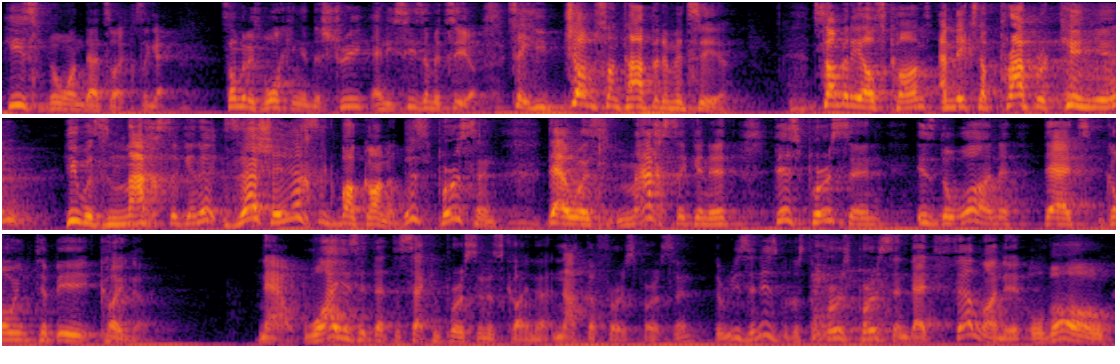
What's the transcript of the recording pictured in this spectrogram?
he's the one that's like. So Again, somebody's walking in the street and he sees a mitzvah. Say he jumps on top of the mitzvah. Somebody else comes and makes a proper kinyan. He was machzik in it. This person that was machzik in it, this person is the one that's going to be kaina. Now, why is it that the second person is kaina, not the first person? The reason is because the first person that fell on it, although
